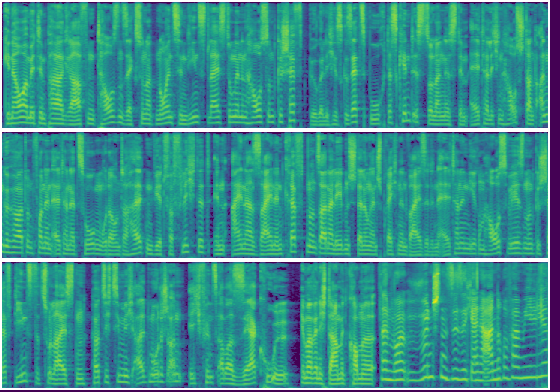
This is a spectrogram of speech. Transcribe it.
Genauer mit dem Paragraphen 1619 Dienstleistungen in Haus und Geschäft, bürgerliches Gesetzbuch. Das Kind ist, solange es dem elterlichen Hausstand angehört und von den Eltern erzogen oder unterhalten wird, verpflichtet, in einer seinen Kräften und seiner Lebensstellung entsprechenden Weise den Eltern in ihrem Hauswesen und Geschäft Dienste zu leisten. Hört sich ziemlich altmodisch an. Ich find's aber sehr cool. Immer wenn ich damit komme, dann wünschen sie sich eine andere Familie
